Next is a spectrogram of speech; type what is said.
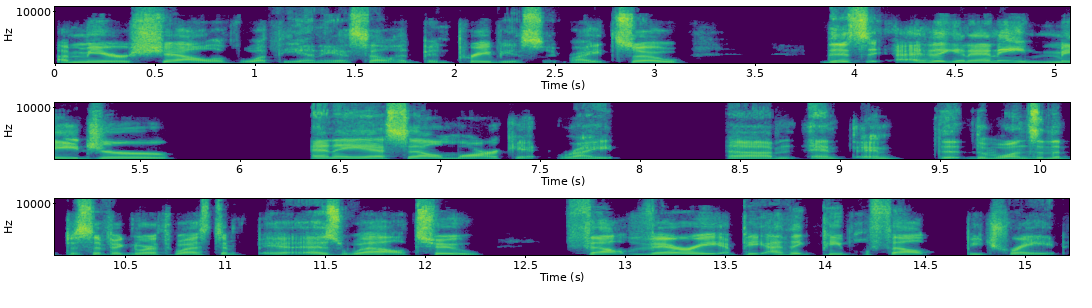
a mere shell of what the NASL had been previously, right? So this, I think, in any major NASL market, right? Um, and and the, the ones in the Pacific Northwest as well too felt very. I think people felt betrayed.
